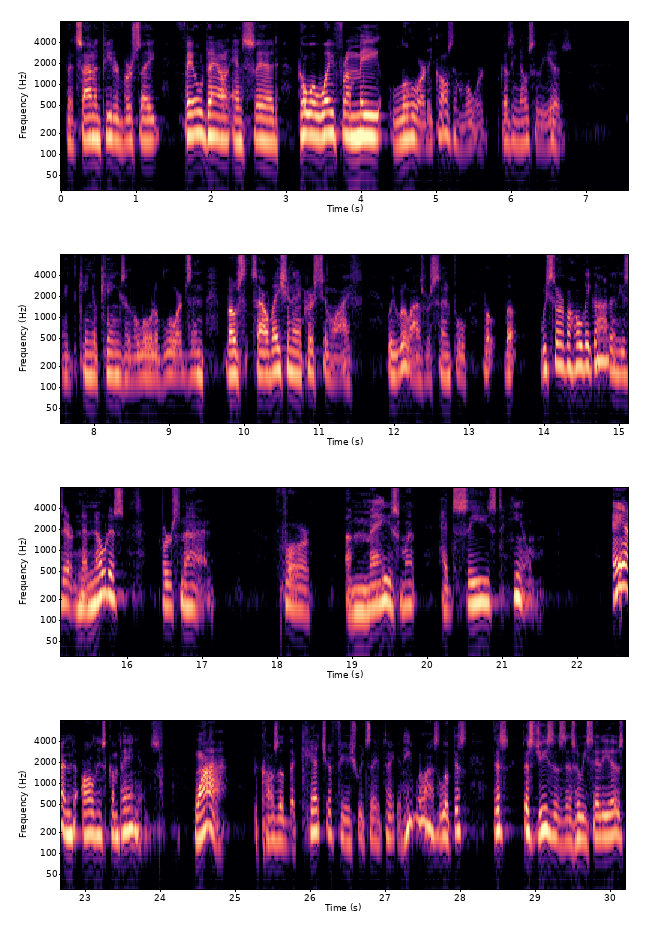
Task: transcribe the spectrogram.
But Simon Peter, verse 8, fell down and said, Go away from me, Lord. He calls him Lord because he knows who he is. He's the King of Kings and the Lord of Lords. In both salvation and Christian life, we realize we're sinful, but, but we serve a holy God and He's there. Now, notice verse 9 For amazement had seized him and all his companions. Why? Because of the catch of fish which they had taken. He realized, look, this, this, this Jesus is who he said he is.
